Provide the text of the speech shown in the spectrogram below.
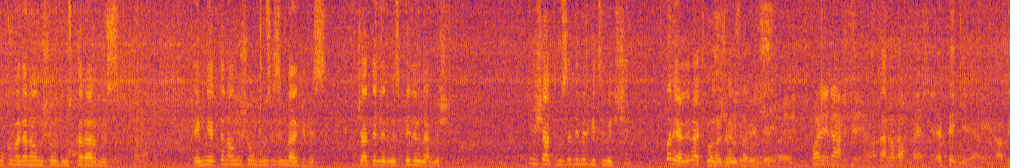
Hukumeden almış olduğumuz kararımız, emniyetten almış olduğumuz izin belgemiz, caddelerimiz belirlenmiş. İnşaatımıza demir getirmek için bariyerleri açmamız Amacımız da gerekiyor. belli. Bariyeri açmayacağız. Kusura bakmayın. E peki yani abi.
